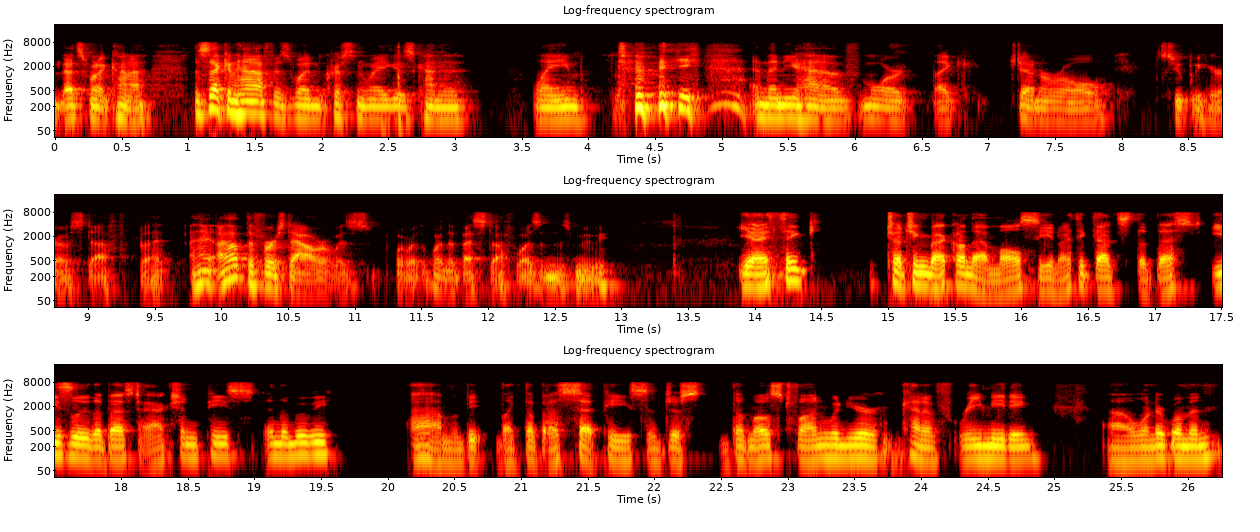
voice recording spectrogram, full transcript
that's when it kind of the second half is when Kristen Wiig is kind of lame to me, and then you have more like general superhero stuff. But I, I thought the first hour was where, where the best stuff was in this movie. Yeah, I think touching back on that mall scene, I think that's the best, easily the best action piece in the movie. Um, like the best set piece and just the most fun when you're kind of re-meeting uh, Wonder Woman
